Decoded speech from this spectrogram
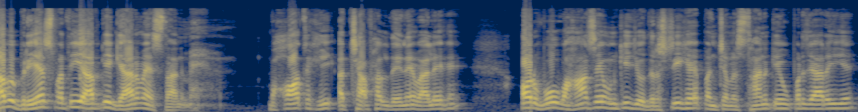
अब बृहस्पति आपके ग्यारहवें स्थान में बहुत ही अच्छा फल देने वाले हैं। और वो वहाँ से उनकी जो दृष्टि है, पंचम स्थान के ऊपर जा रही है।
